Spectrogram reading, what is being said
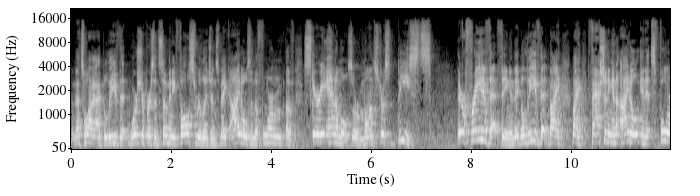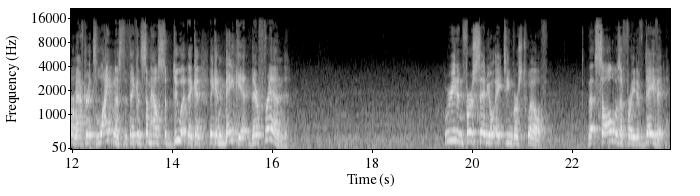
And that's why I believe that worshippers in so many false religions make idols in the form of scary animals or monstrous beasts. They're afraid of that thing, and they believe that by, by fashioning an idol in its form after its likeness, that they can somehow subdue it. They can, they can make it their friend. We read in 1 Samuel 18, verse 12, that Saul was afraid of David.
